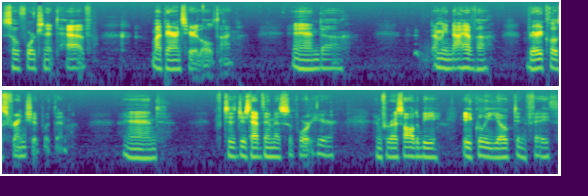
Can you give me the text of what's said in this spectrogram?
so fortunate to have my parents here the whole time. And uh, I mean, I have a very close friendship with them. And to just have them as support here and for us all to be equally yoked in faith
